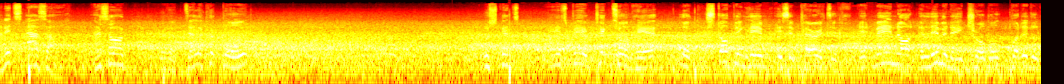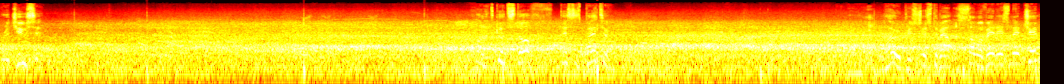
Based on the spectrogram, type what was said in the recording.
And it's Hazard. Hazard with a delicate ball. Busquets is being picked on here. Look, stopping him is imperative. It may not eliminate trouble, but it'll reduce it. Good stuff. This is better. Hope is just about the sum of it, isn't it, Jim?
